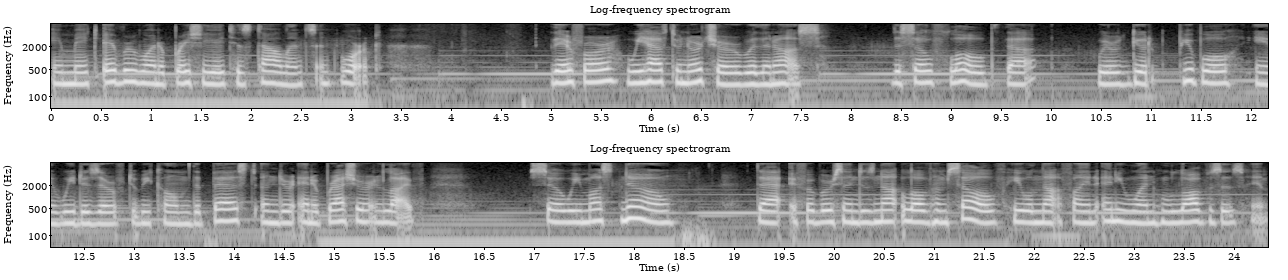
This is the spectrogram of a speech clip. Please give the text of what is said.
and make everyone appreciate his talents and work. Therefore, we have to nurture within us the self love that we're good people and we deserve to become the best under any pressure in life. So we must know that if a person does not love himself, he will not find anyone who loves him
